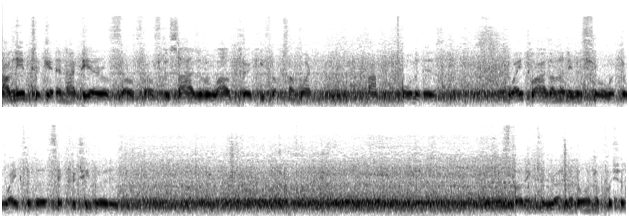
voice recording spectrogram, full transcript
I'll need to get an idea of, of, of the size of a wild turkey from someone, how tall it is. I'm not even sure what the weight of the secretary bird is. It's starting to run, I don't want to push it.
